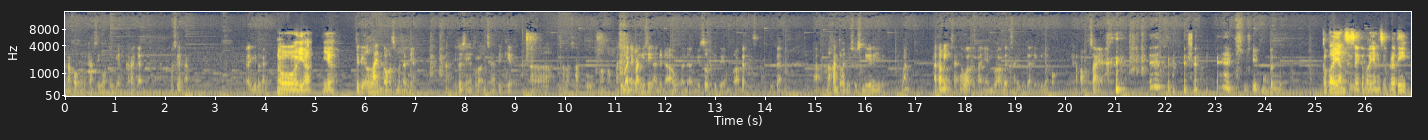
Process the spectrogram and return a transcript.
tentang komunikasi waktu dia di kerajaan. Mesir kan? Kayak gitu kan? Oh iya, iya. Jadi align toh sebenarnya. Nah itu sih yang kalau saya pikir uh, salah satu contoh. Masih banyak lagi sih, ada Daud, ada Yusuf gitu ya, Abed masih tahu juga. Uh, bahkan Tuhan Yesus sendiri gitu. Cuman atau nih, saya waktu tanyain Bro Abed, saya juga rindunya kok kenapa Musa ya? gitu. Kebayang sih saya kebayang sih. Berarti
